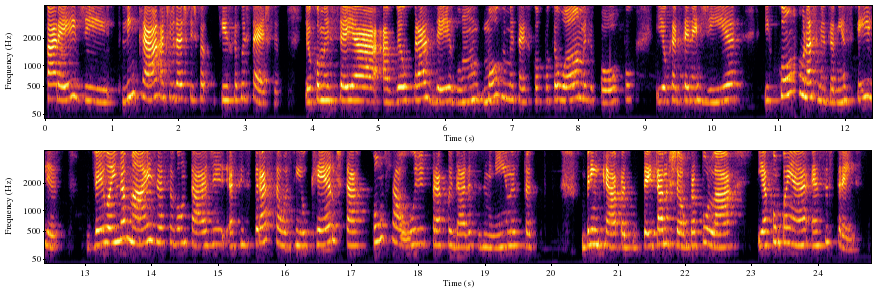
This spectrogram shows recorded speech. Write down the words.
parei de linkar atividade física, física com estética. Eu comecei a, a, ver o prazer, vou movimentar esse corpo, porque eu amo esse corpo e eu quero ter energia. E com o nascimento das minhas filhas, veio ainda mais essa vontade, essa inspiração. Assim, eu quero estar com saúde para cuidar dessas meninas, para brincar, para deitar no chão, para pular e acompanhar essas três.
